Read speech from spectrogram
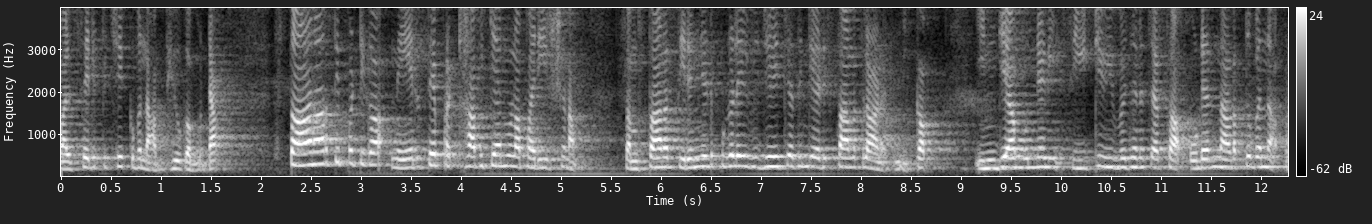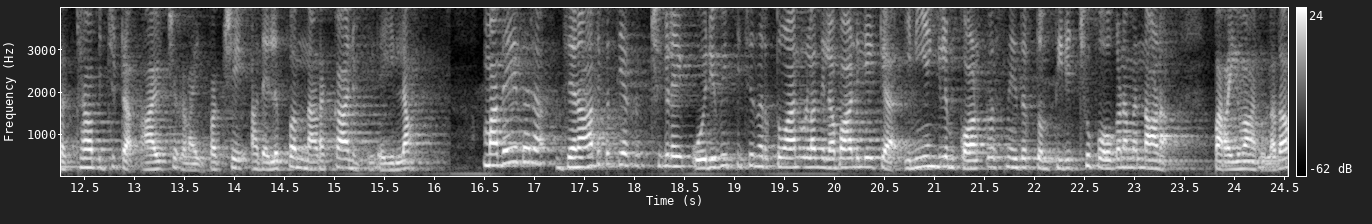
മത്സരിപ്പിച്ചേക്കുമെന്ന അഭ്യൂഹമുണ്ട്. സ്ഥാനാർത്ഥി പട്ടിക നേരത്തെ പ്രഖ്യാപിക്കാനുള്ള പരീക്ഷണം സംസ്ഥാന തിരഞ്ഞെടുപ്പുകളിൽ വിജയിച്ചതിന്റെ അടിസ്ഥാനത്തിലാണ് നീക്കം. ഇന്ത്യ മുന്നണി സീറ്റ് വിഭജന ചർച്ച ഉടൻ നടത്തുമെന്ന് പ്രഖ്യാപിച്ചിട്ട് ആഴ്ചകളായി. പക്ഷേ അത് എളുപ്പം നടക്കാനും ഇടയില്ല. മതേതര ജനാധിപത്യ കക്ഷികളെ ഒരുമിപ്പിച്ച് നിർത്തുവാനുള്ള നിലപാടിലേക്ക് ഇനിയെങ്കിലും കോൺഗ്രസ് നേതൃത്വം തിരിച്ചു പോകണമെന്നാണ് പറയുവാനുള്ളത്.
